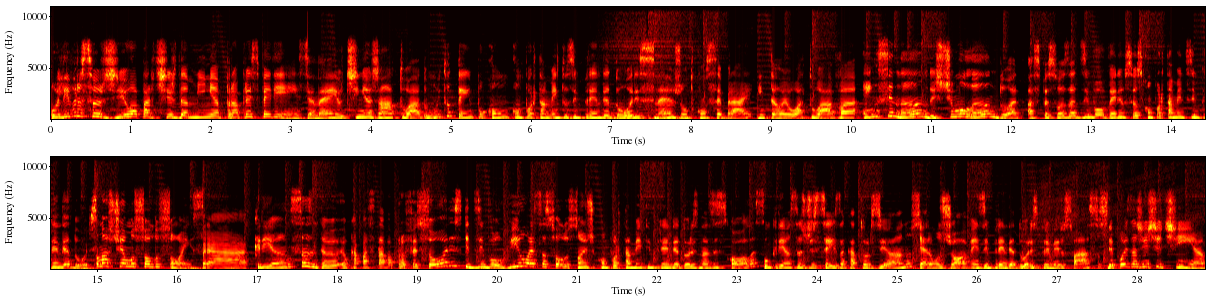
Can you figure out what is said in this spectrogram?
O livro surgiu a partir da minha própria experiência, né? Eu tinha já atuado muito tempo com comportamentos empreendedores, né, junto com o Sebrae. Então eu atuava ensinando, estimulando a, as pessoas a desenvolverem os seus comportamentos empreendedores. Então, nós tínhamos soluções para crianças, então eu, eu capacitava professores que desenvolviam essas soluções de comportamento empreendedores nas escolas, com crianças de 6 a 14 anos, que eram os jovens empreendedores primeiros passos. Depois a gente tinha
